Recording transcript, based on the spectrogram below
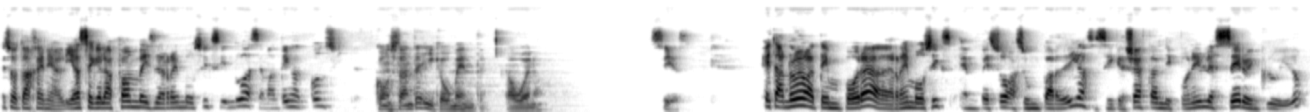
Eso está genial y hace que la fanbase de Rainbow Six sin duda se mantenga constante. Constante y que aumente, está bueno. Sí es. Esta nueva temporada de Rainbow Six empezó hace un par de días, así que ya están disponibles, cero incluido.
